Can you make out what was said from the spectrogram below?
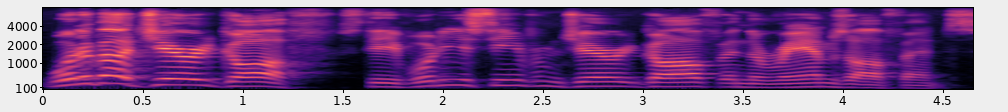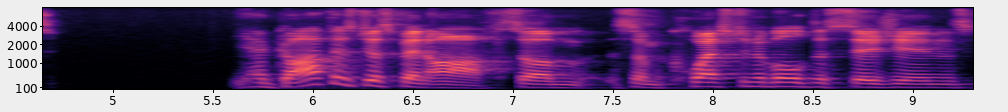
What about Jared Goff, Steve? What are you seeing from Jared Goff and the Rams offense? Yeah, Goff has just been off. Some some questionable decisions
